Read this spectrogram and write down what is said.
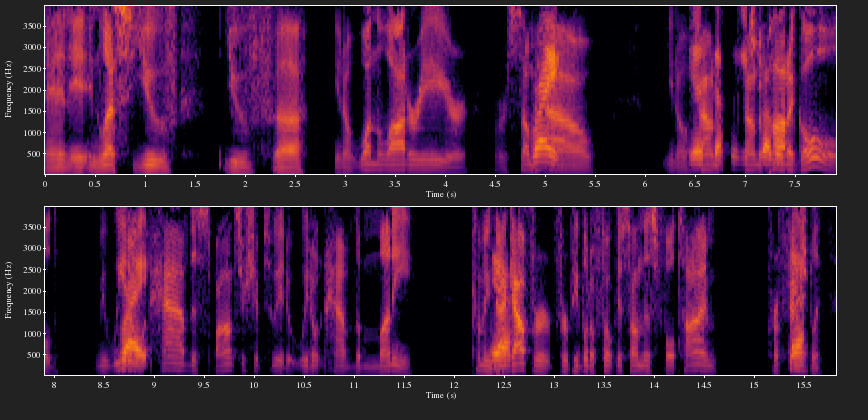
and unless you've you've uh, you know won the lottery or or somehow right. you know yeah, found found a pot of gold. I mean, we right. don't have the sponsorships. We don't, we don't have the money coming yeah. back out for for people to focus on this full time professionally. Yeah.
